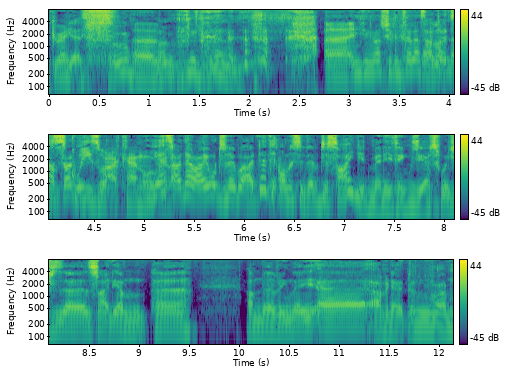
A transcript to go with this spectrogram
Great. Yes. Um, uh, anything else you can tell us? I I'd love don't know, to I'm squeeze what I can. what yes, I know. I ought to know, but I don't think honestly they've decided many things yet, which is uh, slightly un, uh, unnerving. They, uh, I mean, I, I'm,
